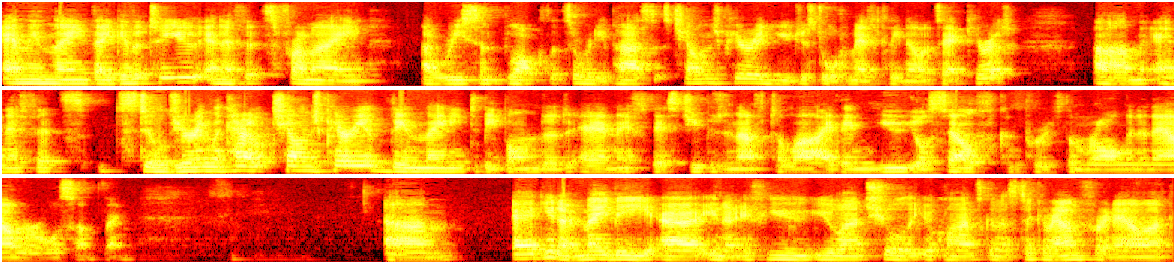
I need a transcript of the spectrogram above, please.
and then they, they give it to you, and if it's from a, a recent block that's already passed its challenge period, you just automatically know it's accurate. Um, and if it's still during the challenge period, then they need to be bonded. And if they're stupid enough to lie, then you yourself can prove them wrong in an hour or something. Um, and you know, maybe uh, you know, if you you aren't sure that your client's going to stick around for an hour,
